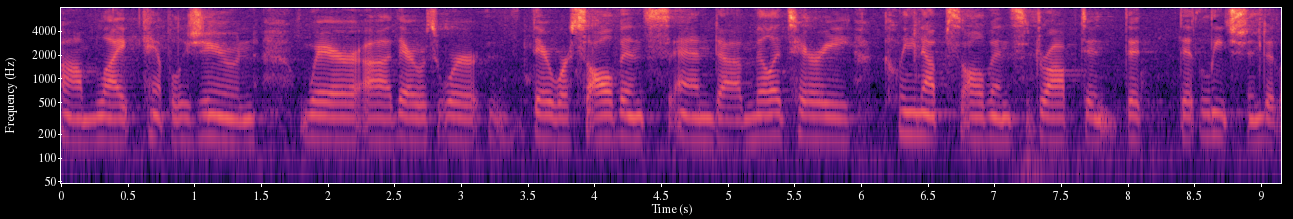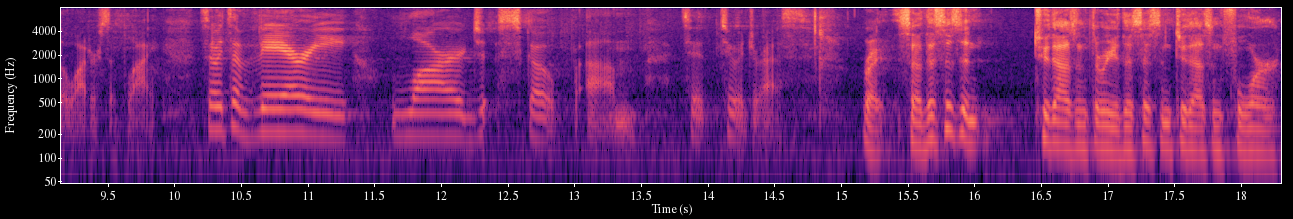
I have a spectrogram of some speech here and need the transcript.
um, like Camp Lejeune, where there, was, were, there were solvents and military cleanup solvents dropped in, that, that leached into the water supply. So it's a very large scope um, to, to address. Right. So this isn't 2003, this isn't 2004,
